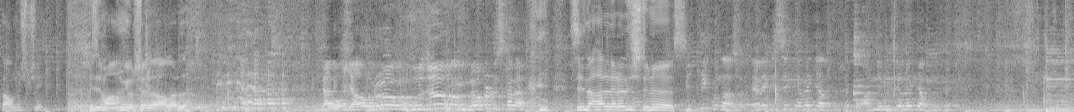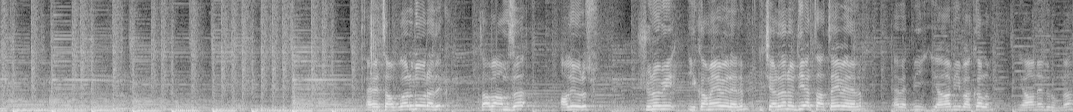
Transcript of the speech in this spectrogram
kalmış bir şey. Bizim hanım görseydi ağlar da. Der ki yavrum, kuzum ne oldu sana? Siz ne hallere düştünüz. Bittik bundan sonra. Eve gitsek yemek yaptıracak. Annemiz yemek yaptıracak. Evet tavukları doğradık. Tabağımıza alıyoruz. Şunu bir yıkamaya verelim. İçeriden o diğer tahtayı verelim. Evet bir yağa bir bakalım. Yağ ne durumda?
